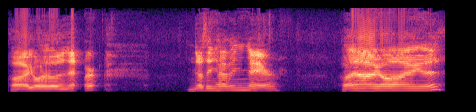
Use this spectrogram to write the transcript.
I go to the network. Nothing happening there. And I go like this.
